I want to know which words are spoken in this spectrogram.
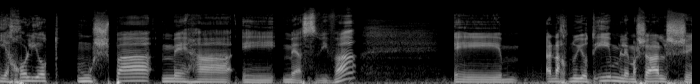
יכול להיות מושפע מה, אה, מהסביבה. אה, אנחנו יודעים למשל שהוא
